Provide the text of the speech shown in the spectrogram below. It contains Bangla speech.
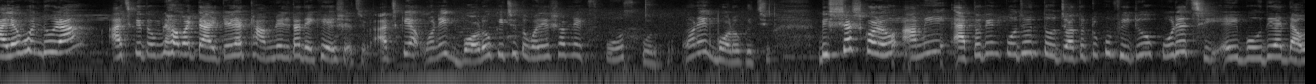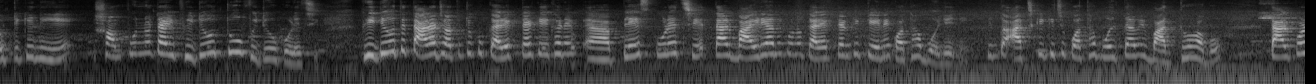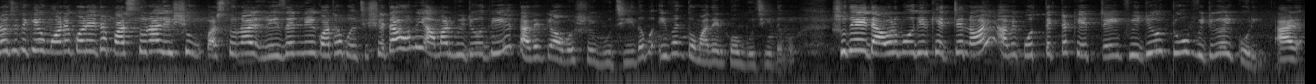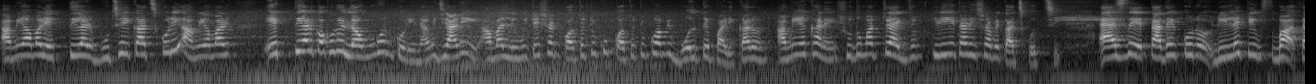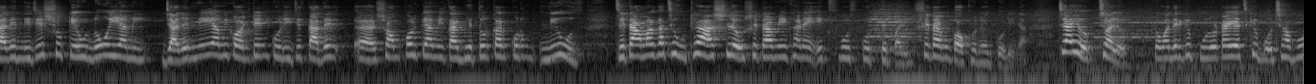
হ্যালো বন্ধুরা, আজকে তোমরা আমার টাইটেল আর থামনেলটা দেখে এসেছ। আজকে অনেক বড় কিছু তোমাদের সামনে এক্সপোজ করব। অনেক বড় কিছু। বিশ্বাস করো, আমি এতদিন পর্যন্ত যতটুকু ভিডিও করেছি, এই বৌদি আর দাউদটিকে নিয়ে সম্পূর্ণটাই ভিডিও টু ভিডিও করেছি। ভিডিওতে তারা যতটুকু ক্যারেক্টারকে এখানে প্লেস করেছে, তার বাইরে আমি কোনো ক্যারেক্টারকে টেনে কথা বলিনি। কিন্তু আজকে কিছু কথা বলতে আমি বাধ্য হব। তারপরেও যদি কেউ মনে করে এটা পার্সোনাল ইস্যু পার্সোনাল রিজন নিয়ে কথা বলছি, সেটাও আমি আমার ভিডিও দিয়ে তাদেরকে অবশ্যই বুঝিয়ে দেবো ইভেন তোমাদেরকেও বুঝিয়ে দেবো। শুধু এই দাওয়ার বৌদির ক্ষেত্রে নয়, আমি প্রত্যেকটা ক্ষেত্রেই ভিডিও টু ভিডিওই করি। আর আমি আমার এখতিয়ার বুঝেই কাজ করি, আমি আমার এখতিয়ার কখনো লঙ্ঘন করি না। আমি জানি আমার লিমিটেশন কতটুকু কতটুকু আমি বলতে পারি। কারণ আমি এখানে শুধুমাত্র একজন ক্রিয়েটার হিসাবে কাজ করছি। অ্যাজ এ তাদের কোনো রিলেটিভস বা তাদের নিজস্ব কেউ নই আমি, যাদের নিয়ে আমি কন্টেন্ট করি, যে তাদের সম্পর্কে আমি তার ভেতরকার কোনো নিউজ যেটা আমার কাছে উঠে আসলেও সেটা আমি এখানে এক্সপোজ করতে পারি, সেটা আমি কখনোই করি না। যাই হোক, চলো তোমাদেরকে পুরোটাই আজকে বোঝাবো।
